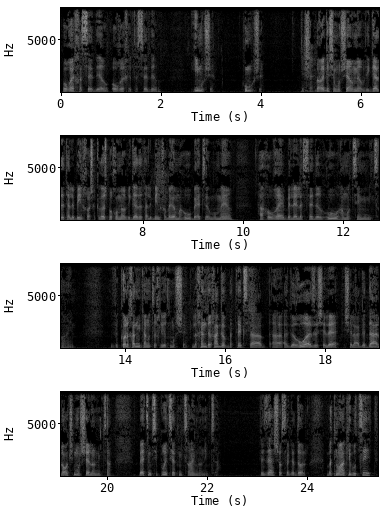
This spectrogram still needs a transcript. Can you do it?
שעורך הסדר, עורכת הסדר, היא משה. הוא משה. יפה. ברגע שמשה אומר, והגדת לבנך, או שהקדוש ברוך הוא אומר, והגדת לבנך ביום ההוא, בעצם אומר, ההורה בליל הסדר הוא המוציא ממצרים. וכל אחד מאיתנו צריך להיות משה. לכן, דרך אגב, בטקסט הגרוע הזה של, של ההגדה, לא רק שמשה לא נמצא, בעצם סיפור יציאת מצרים לא נמצא. וזה השוס הגדול. בתנועה הקיבוצית,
